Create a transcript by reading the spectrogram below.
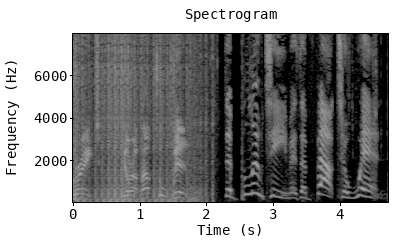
Great! You're about to win! The blue team is about to win!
